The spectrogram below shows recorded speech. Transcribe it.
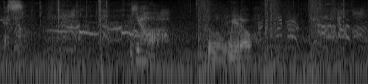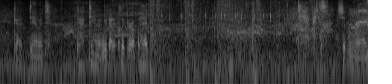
Yes. Yeah. You little weirdo. God damn it. God damn it. We got a clicker up ahead. Damn it. I should have ran.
